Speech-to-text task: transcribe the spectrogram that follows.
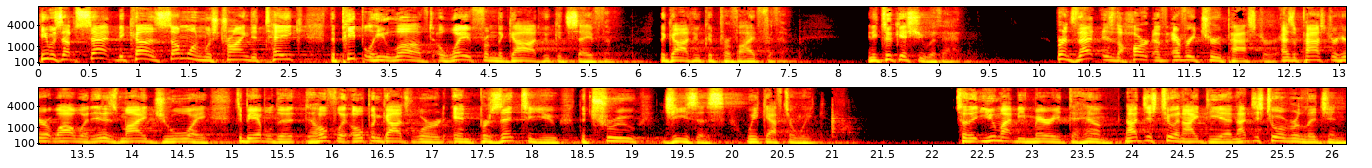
He was upset because someone was trying to take the people he loved away from the God who could save them, the God who could provide for them. And he took issue with that. Friends, that is the heart of every true pastor. As a pastor here at Wildwood, it is my joy to be able to, to hopefully open God's word and present to you the true Jesus week after week so that you might be married to him, not just to an idea, not just to a religion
